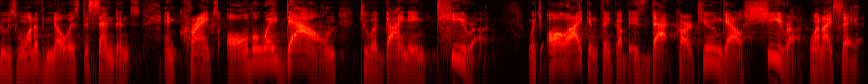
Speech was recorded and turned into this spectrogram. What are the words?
who's one of Noah's descendants, and cranks all the way down to a guy named Terah, which all I can think of is that cartoon gal, She-Ra, when I say it.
